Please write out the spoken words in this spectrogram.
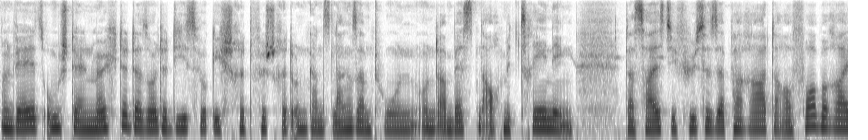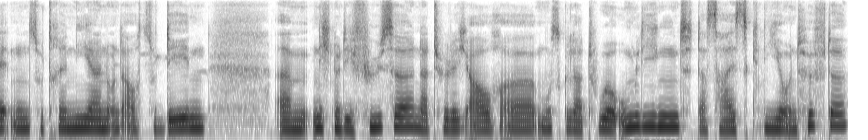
Und wer jetzt umstellen möchte, der sollte dies wirklich Schritt für Schritt und ganz langsam tun. Und am besten auch mit Training. Das heißt, die Füße separat darauf vorbereiten, zu trainieren und auch zu dehnen ähm, nicht nur die Füße, natürlich auch äh, Muskulatur umliegend, das heißt Knie und Hüfte,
